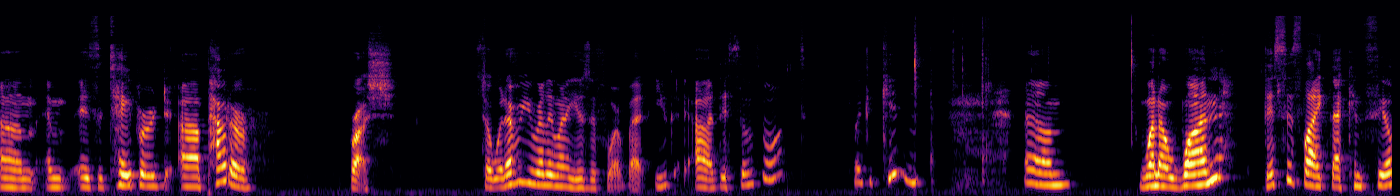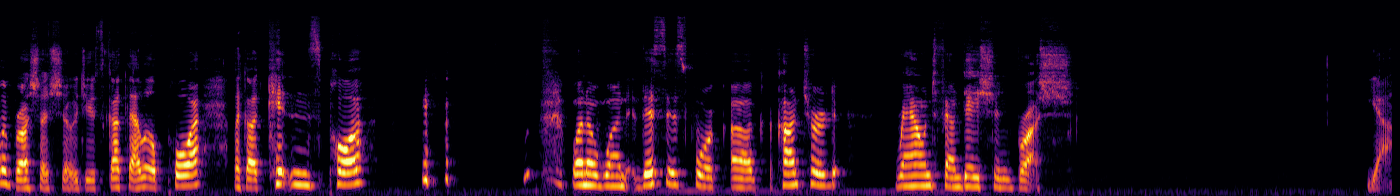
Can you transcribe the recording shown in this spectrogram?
Um, and is a tapered uh, powder brush. So whatever you really want to use it for, but you, uh, they're so soft, like a kitten. Um, 101, this is like that concealer brush I showed you. It's got that little paw, like a kitten's paw. 101, this is for uh, a contoured round foundation brush. Yeah,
